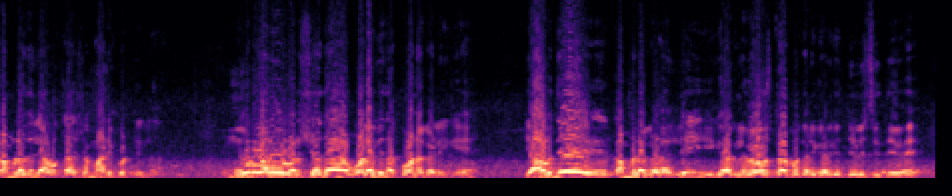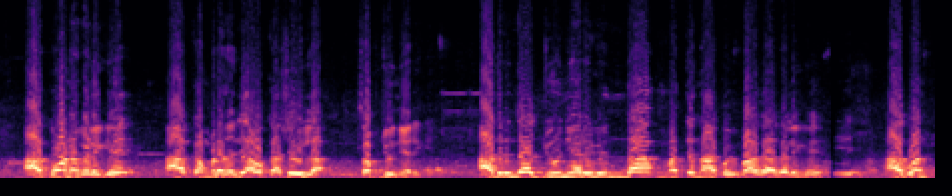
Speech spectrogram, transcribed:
ಕಂಬಳದಲ್ಲಿ ಅವಕಾಶ ಮಾಡಿಕೊಟ್ಟಿಲ್ಲ. ಮೂರುವರೆ ವರ್ಷದ ಒಳಗಿನ ಕೋಣಗಳಿಗೆ ಯಾವುದೇ ಕಂಬಳಗಳಲ್ಲಿ ಈಗಾಗಲೇ ವ್ಯವಸ್ಥಾಪಕರುಗಳಿಗೆ ತಿಳಿಸಿದ್ದೇವೆ, ಆ ಕೋಣಗಳಿಗೆ ಆ ಕಂಬಳದಲ್ಲಿ ಅವಕಾಶ ಇಲ್ಲ ಸಬ್ ಜೂನಿಯರಿಗೆ. ಆದ್ದರಿಂದ ಜೂನಿಯರಿಗಿಂದ ಮತ್ತೆ ನಾಲ್ಕು ವಿಭಾಗಗಳಿಗೆ ಆಗುವಂಥ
